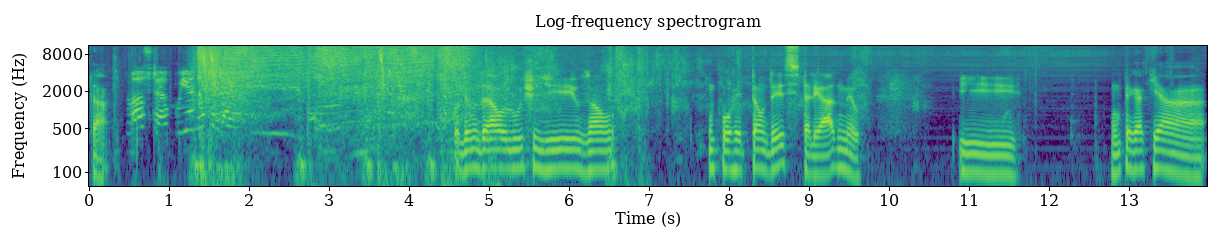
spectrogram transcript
Tá. Podemos dar o luxo de usar um, um porretão desse, tá ligado, meu? E... Vamos pegar aqui a...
